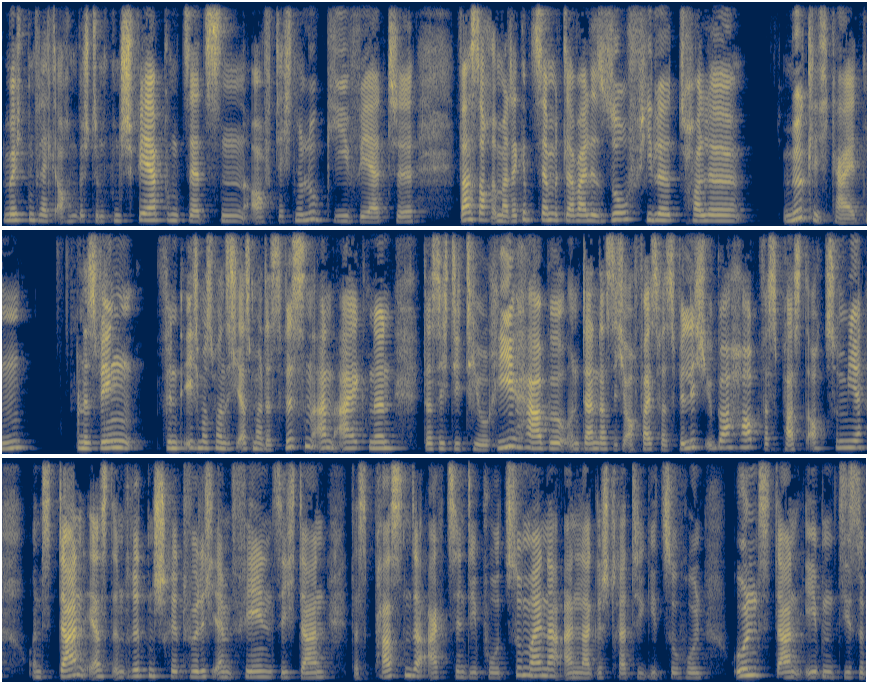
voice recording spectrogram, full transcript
möchten vielleicht auch einen bestimmten Schwerpunkt setzen auf Technologiewerte, was auch immer. Da gibt es ja mittlerweile so viele tolle Möglichkeiten. Und deswegen finde ich, muss man sich erstmal das Wissen aneignen, dass ich die Theorie habe und dann, dass ich auch weiß, was will ich überhaupt, was passt auch zu mir. Und dann erst im dritten Schritt würde ich empfehlen, sich dann das passende Aktiendepot zu meiner Anlagestrategie zu holen und dann eben diese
